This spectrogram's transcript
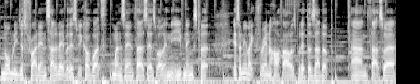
normally just friday and saturday but this week i've worked wednesday and thursday as well in the evenings but it's only like three and a half hours but it does add up and that's where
